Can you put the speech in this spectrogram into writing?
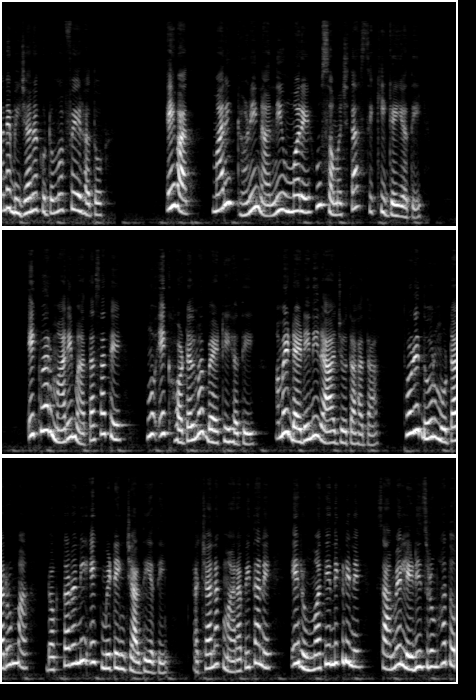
અને બીજાના કુટુંબમાં ફેર હતો. એ વાત મારી ઘણી નાની ઉંમરે હું સમજતા શીખી ગઈ હતી. એકવાર મારી માતા સાથે હું એક હોટલમાં બેઠી હતી. અમે ડેડીની રાહ જોતા હતા. થોડે દૂર મોટા રૂમમાં ડૉક્ટરોની એક મિટિંગ ચાલતી હતી. અચાનક મારા પિતાને એ રૂમમાંથી નીકળીને સામે લેડીઝ રૂમ હતો,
